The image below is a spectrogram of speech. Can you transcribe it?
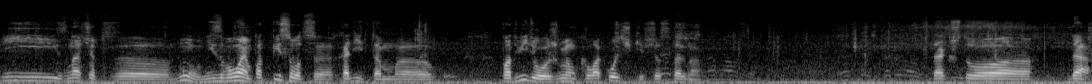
и, значит, э, ну, не забываем подписываться, ходить там э, под видео, жмем колокольчики все остальное. Так что, да,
